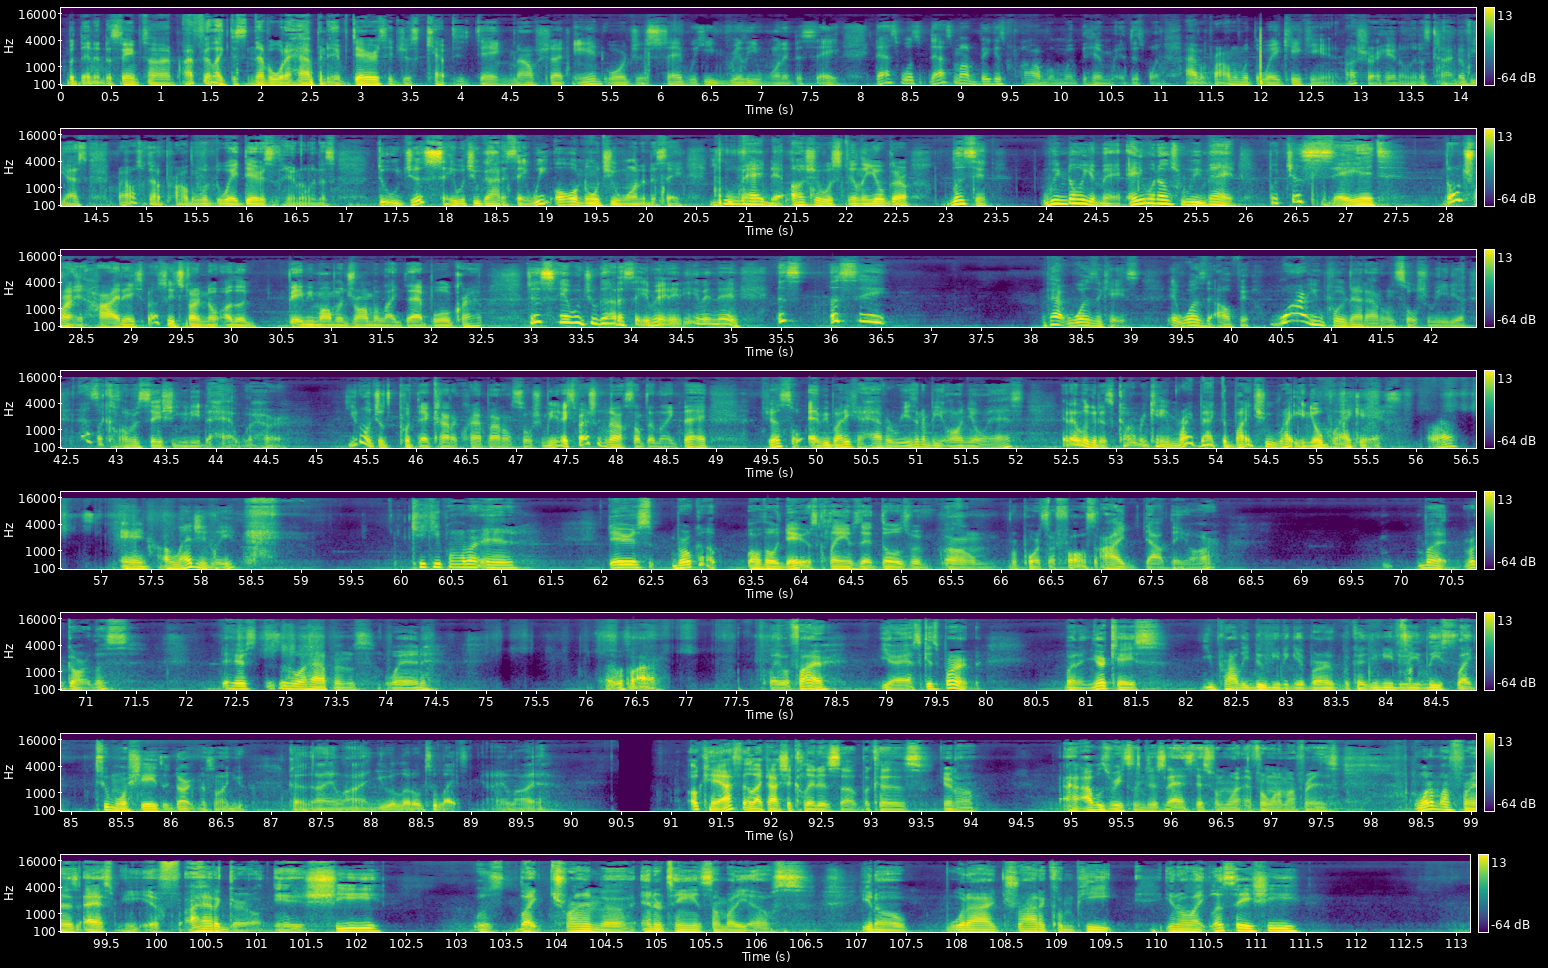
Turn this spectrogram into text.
But then at the same time, I feel like this never would have happened if Darius had just kept his dang mouth shut and or just said what he really wanted to say. That's what's that's my biggest problem with him at this point. I have a problem with the way Keke and Usher handling this, kind of, yes. But I also got a problem with the way Darius is handling this. Dude, just say what you gotta say. We all know what you wanted to say. You mad that Usher was stealing your girl. Listen, we know you're mad. Anyone else would be mad. But just say it. Don't try and hide it, especially starting no other baby mama drama like that bull crap. Just say what you gotta say, man. And even then, let's let's say that was the case. It was the outfit. Why are you putting that out on social media? That's a conversation you need to have with her. You don't just put that kind of crap out on social media, especially not something like that, just so everybody can have a reason to be on your ass. And then look at this. Karma came right back to bite you right in your black ass. All right? And allegedly, Keke Palmer and Darius broke up. Although Darius claims that those um, reports are false, I doubt they are. But regardless, Darius, this is what happens when play with fire. Play with fire, your ass gets burnt. But in your case, you probably do need to get burnt because you need to be at least like two more shades of darkness on you. Cause I ain't lying. You a little too late for me. I ain't lying. Okay, I feel like I should clear this up because you know, I, I was recently just asked this from one from one of my friends. One of my friends asked me if I had a girl and she was like trying to entertain somebody else. You know, would I try to compete? You know, like let's say she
